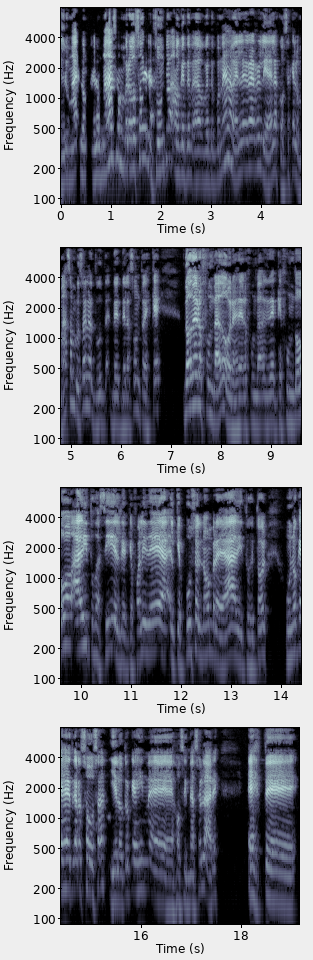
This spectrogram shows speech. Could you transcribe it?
lo más, lo, más, asombroso del asunto, aunque te, aunque te pones a ver la realidad de la cosa, que lo más asombroso del asunto es que dos de los fundadores, de los fundadores, de que fundó Aditus así, el de que fue la idea, el que puso el nombre de Aditus y todo, uno que es Edgar Sosa y el otro que es eh, José Ignacio Lares, este,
